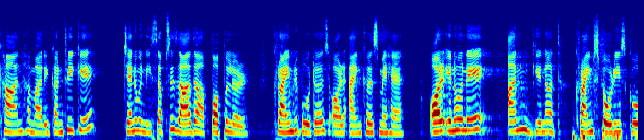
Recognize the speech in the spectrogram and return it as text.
Khan हमारे कंट्री के जेनुअनली सबसे ज़्यादा पॉपुलर क्राइम रिपोर्टर्स और एंकर्स में हैं। और इन्होंने अनगिनत क्राइम स्टोरीज़ को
